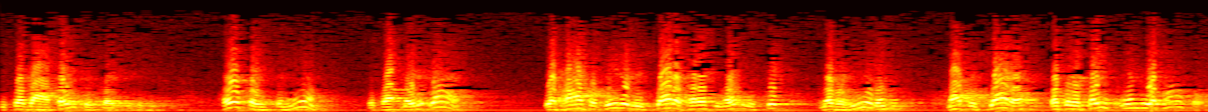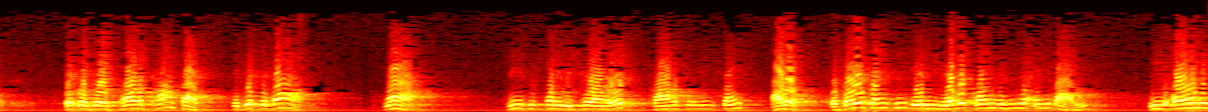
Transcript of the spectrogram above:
He said, Thy faith made thee. Her faith in him is what made it right. The Apostle Peter and his shadow passing over the sick never healed them. Not the shadow, but their faith in the apostle. It was their point of contact to get to God. Now, Jesus, when he was here on earth, promising these things, now look, the very things he did, he never claimed to heal anybody. He only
